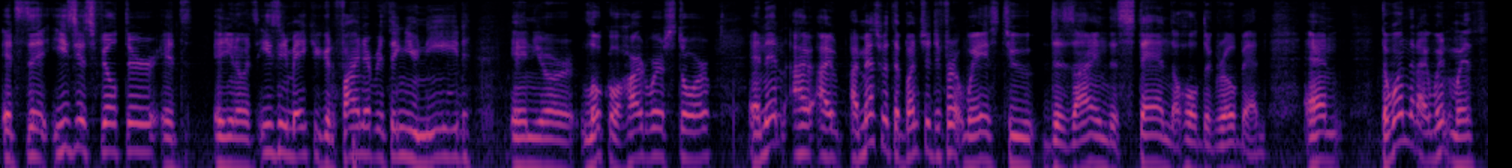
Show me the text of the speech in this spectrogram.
it's the easiest filter. It's you know it's easy to make. You can find everything you need in your local hardware store. And then I, I, I mess with a bunch of different ways to design the stand to hold the grow bed. And the one that I went with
